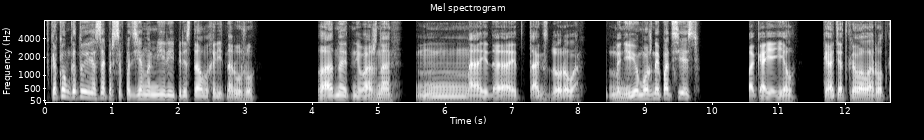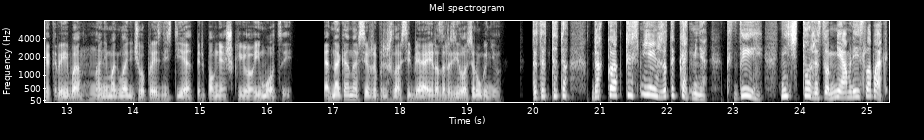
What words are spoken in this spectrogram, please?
В каком году я заперся в подземном мире и перестал выходить наружу? Ладно, это не важно. Ммм, а еда — это так здорово. На нее можно и подсесть. Пока я ел, Катя открывала рот, как рыба, но не могла ничего произнести от переполняющих ее эмоций. Однако она все же пришла в себя и разразилась руганью. «Да-да-да-да! Да как ты смеешь затыкать меня? Ты, ты ничтожество, мямля и слабак!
